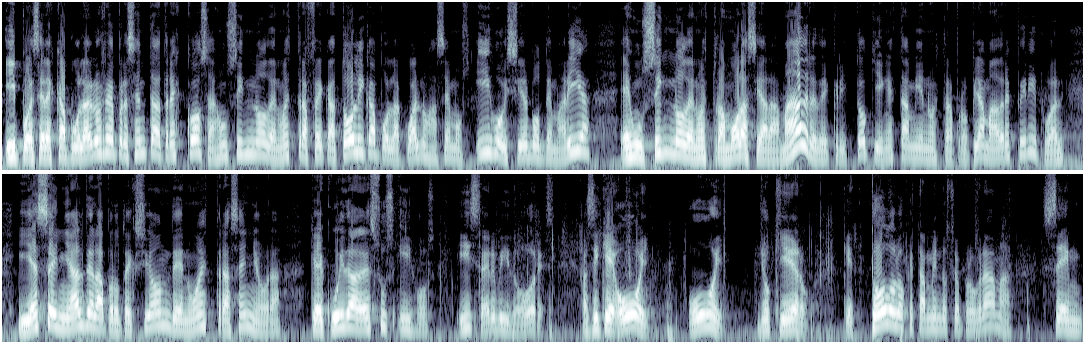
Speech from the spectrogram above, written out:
Y pues el escapulario representa tres cosas. Es un signo de nuestra fe católica por la cual nos hacemos hijos y siervos de María. Es un signo de nuestro amor hacia la Madre de Cristo, quien es también nuestra propia Madre espiritual. Y es señal de la protección de Nuestra Señora que cuida de sus hijos y servidores. Así que hoy, hoy, yo quiero que todos los que están viendo este programa se,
